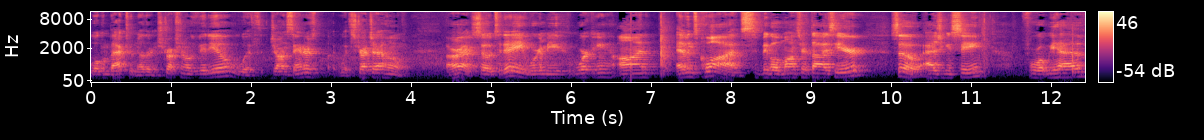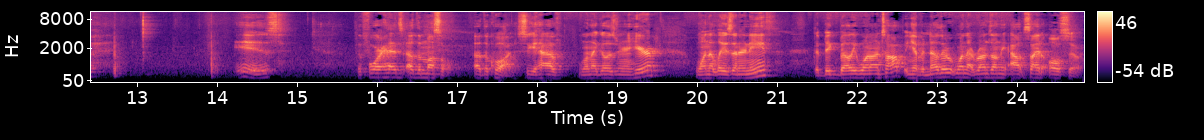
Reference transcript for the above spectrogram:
Welcome back to another instructional video with John Sanders with Stretch at Home. Alright, so today we're going to be working on Evan's quads. Big old monster thighs here. So, as you can see, for what we have is the four heads of the muscle of the quad. So you have one that goes in here, one that lays underneath, the big belly one on top, and you have another one that runs on the outside also.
